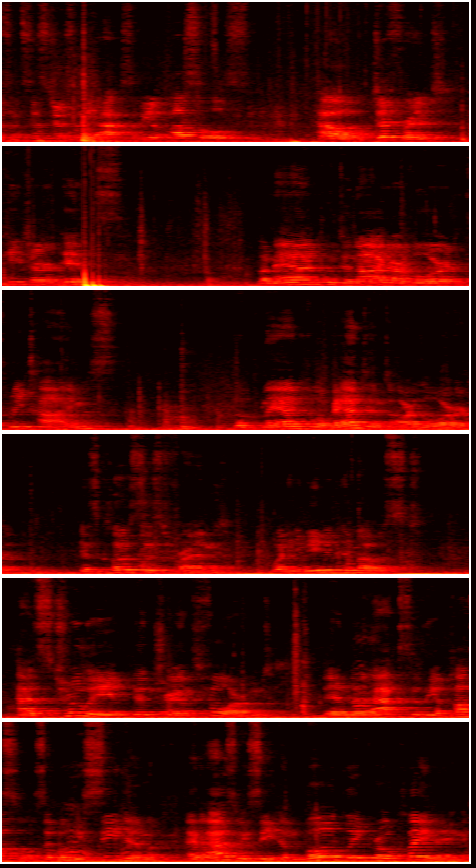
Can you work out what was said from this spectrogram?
brothers and sisters, in the Acts of the Apostles, how different Peter is. The man who denied our Lord three times, the man who abandoned our Lord, his closest friend, when he needed him most, has truly been transformed in the Acts of the Apostles. And when we see him, and as we see him boldly proclaiming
